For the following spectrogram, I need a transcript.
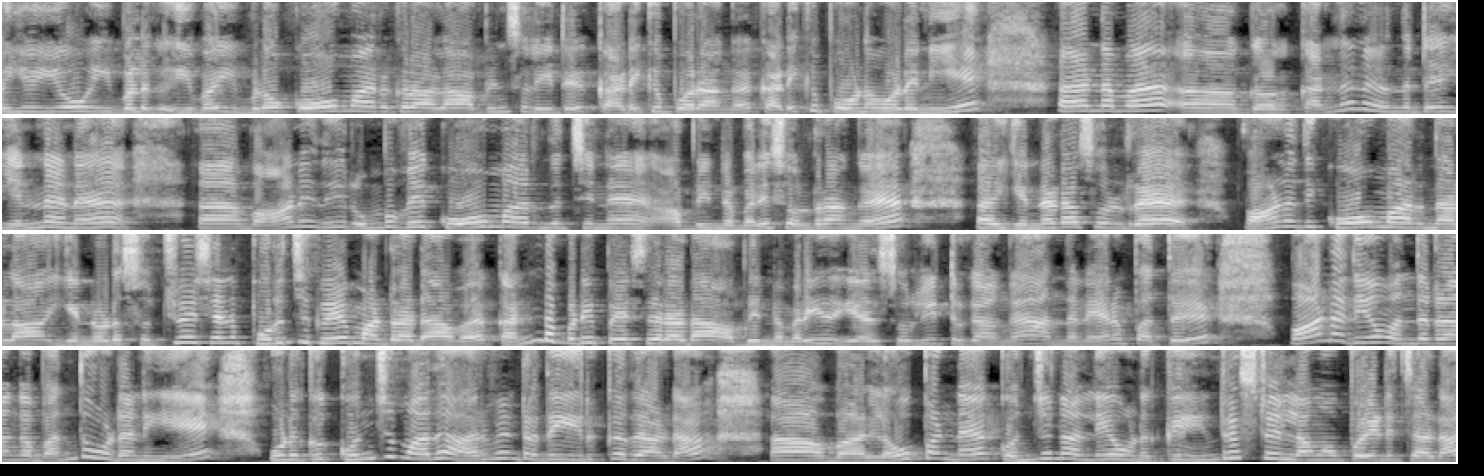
ஐயோ இவளுக்கு இவ இவ்வளோ கோபமாக இருக்கிறாளா? அப்படின்னு சொல்லிட்டு கடைக்கு போகிறாங்க கடைக்கு போன உடனேயே நம்ம க- கண்ணன் இருந்துட்டு என்ன ஆஹ் வானதி ரொம்பவே கோவமா இருந்துச்சுன்னு அப்படின்ற மாதிரி சொல்கிறாங்க என்னடா சொல்கிற வானதி கோவமா இருந்தாளா? என்னோட சுச்சுவேஷன் புரிஞ்சுக்கவே மாட்டாடா அவ கண்டபடி பேசுறாடா அப்படின்ற மாதிரி சொல்லிட்டு இருக்காங்க. அந்த நேரம் பார்த்து வானதியும் வந்துடுறாங்க. வந்த உடனேயே உனக்கு கொஞ்சமாவது அறிவுன்றதே இருக்குதாடா? லவ் பண்ண கொஞ்ச நாள்லயே உனக்கு இன்ட்ரெஸ்ட் இல்லாம போயிடுச்சாடா?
